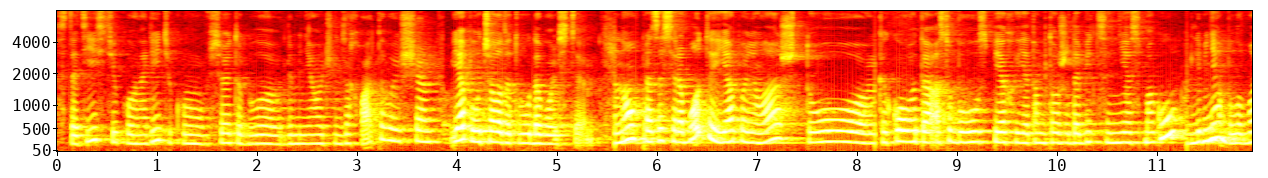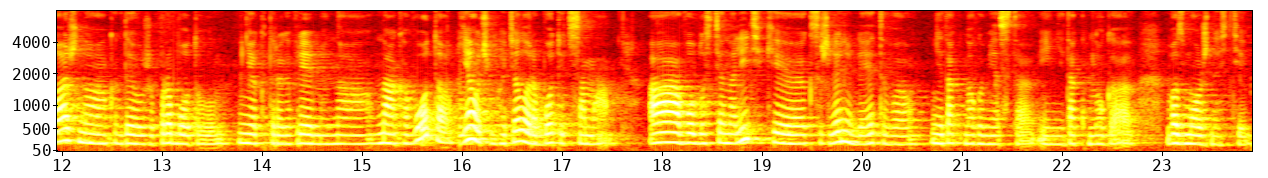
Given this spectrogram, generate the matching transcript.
статистику, аналитику. Все это было для меня очень захватывающе. Я получала от этого удовольствие. Но в процессе работы я поняла, что какого-то особого успеха я там тоже добиться не смогу. Для меня было важно, когда я уже поработала некоторое время на, на кого-то, я очень хотела работать сама. А в области аналитики, к сожалению, для этого не так много места и не так много возможностей.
